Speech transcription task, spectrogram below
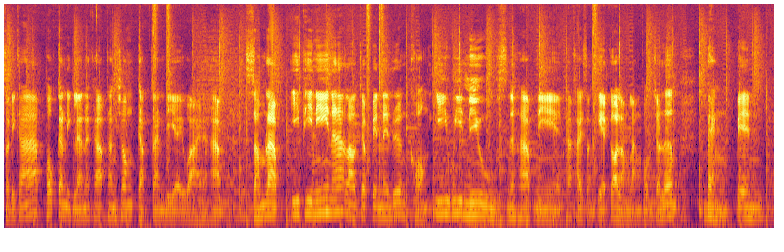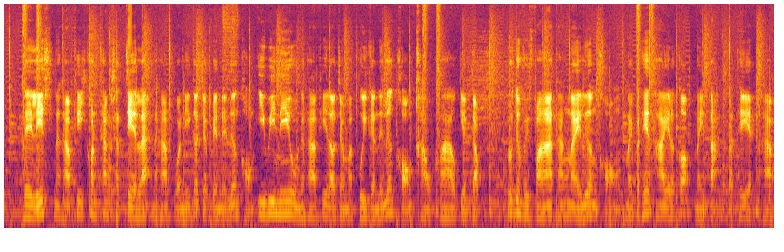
สวัสดีครับ พบกันอีกแล้วนะครับ ทางช่องกับตัน DIY นะครับสำหรับ EP นี้นะเราจะเป็นในเรื่องของ EV News นะครับนี่ถ้าใครสังเกตก็หลังๆ ผมจะเริ่มแบ่งเป็น playlist นะครับที่ค่อนข้างชัดเจนแล้วนะครับ วันนี้ก็จะเป็นในเรื่องของ EV News นะครับที่เราจะมาคุยกันในเรื่องของข่าวคราวเกี่ยวกับรถยนต์ไฟฟ้าทั้งในเรื่องของในประเทศไทยแล้วก็ในต่างประเทศนะครับ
